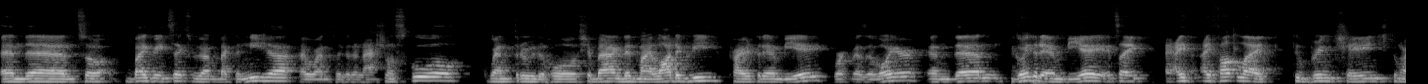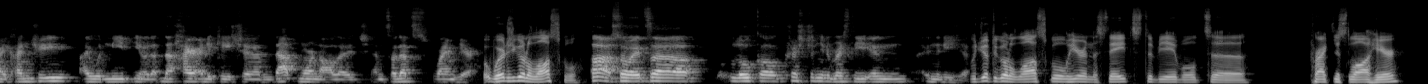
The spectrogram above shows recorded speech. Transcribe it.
And then, so by grade six, we went back to Indonesia. I went to an international school. Went through the whole shebang, did my law degree prior to the MBA, worked as a lawyer, and then going to the MBA, it's like I, I felt like to bring change to my country, I would need, you know, that, that higher education, that more knowledge. And so that's why I'm here. Where did you go to law school? Ah, so it's a local Christian university in Indonesia. Would you have to go to law school here in the States to be able to practice law here?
